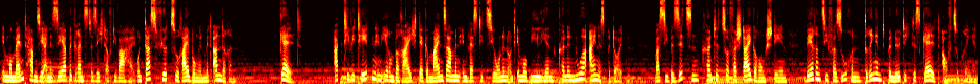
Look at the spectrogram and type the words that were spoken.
Im Moment haben sie eine sehr begrenzte Sicht auf die Wahrheit und das führt zu Reibungen mit anderen. Geld. Aktivitäten in ihrem Bereich der gemeinsamen Investitionen und Immobilien können nur eines bedeuten. Was sie besitzen, könnte zur Versteigerung stehen, während sie versuchen, dringend benötigtes Geld aufzubringen.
